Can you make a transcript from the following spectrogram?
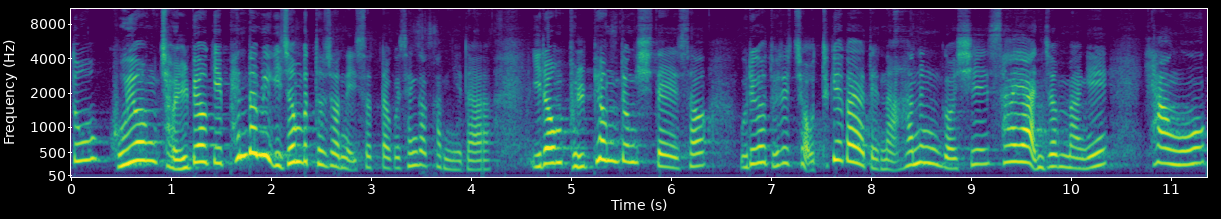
또 고용 절벽이 팬데믹 이전부터 저는 있었다고 생각합니다. 이런 불평등 시대에서 우리가 도대체 어떻게 가야 되나 하는 것이 사회 안전망이 향후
